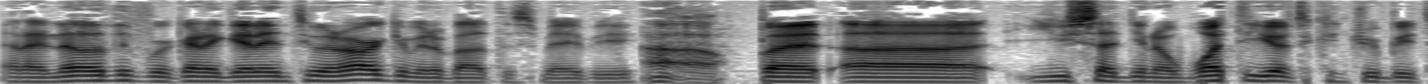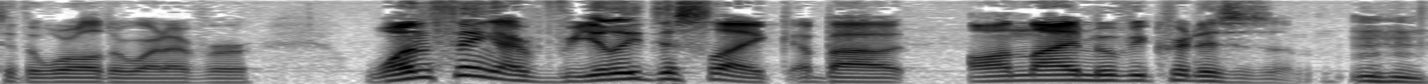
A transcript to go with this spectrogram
and I know that we're going to get into an argument about this maybe. Uh-oh. But uh, you said, you know, what do you have to contribute to the world or whatever. One thing I really dislike about online movie criticism, Mhm.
